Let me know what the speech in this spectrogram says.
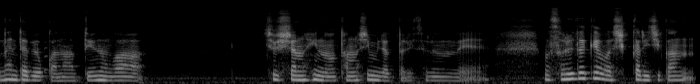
何食べようかなっていうのが出社の日の楽しみだったりするんでそれだけはしっかり時間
